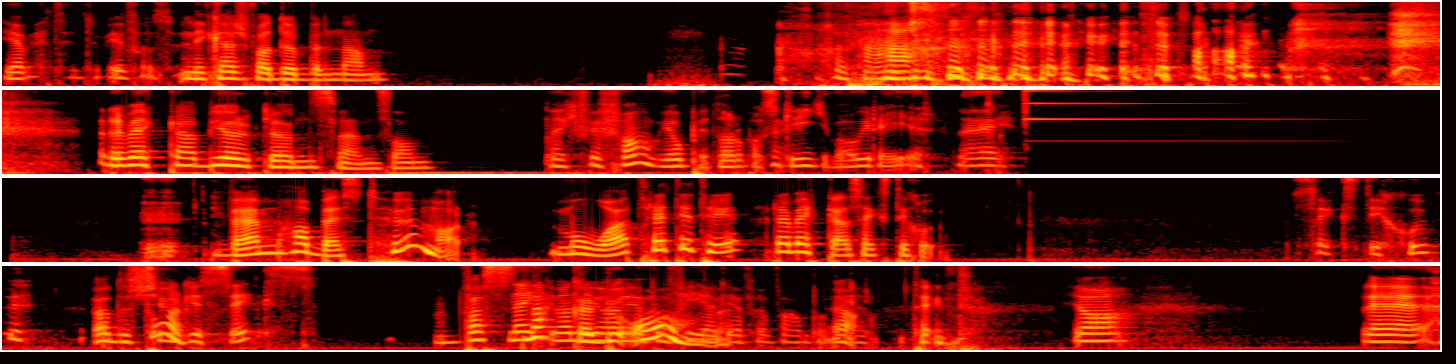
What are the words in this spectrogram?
jag vet inte. Vi får se. Ni kanske får ha dubbelnamn. Nej, jag vet inte fan. Rebecka Björklund Svensson. Nej, för fan vad jobbigt att hålla på och skriva och grejer. Nej. Vem har bäst humor? Moa 33, Rebecka 67. 67? Ja, det står. 26? Vad Nej, snackar vänta, jag du är på om? fel. Jag är för fan på fel. Ja, tänkt. Ja. Eh,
